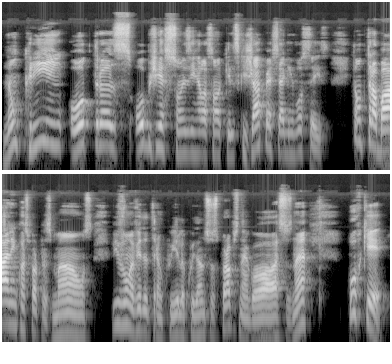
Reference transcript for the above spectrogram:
não criem outras objeções em relação àqueles que já perseguem vocês. Então trabalhem com as próprias mãos, vivam uma vida tranquila, cuidando dos seus próprios negócios, né? Por quê?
